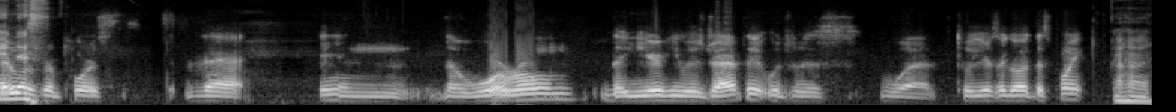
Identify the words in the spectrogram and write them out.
There And was reports that in the War Room, the year he was drafted, which was what two years ago at this point. uh-huh.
